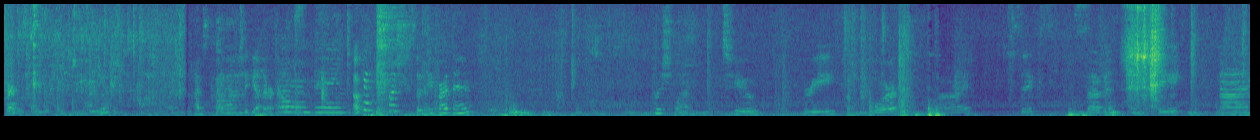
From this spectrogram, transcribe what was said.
Sure. Sometimes putting them together helps. Okay, push. So deep breath in. Push one, two, three, four, five, six, seven, eight, nine,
